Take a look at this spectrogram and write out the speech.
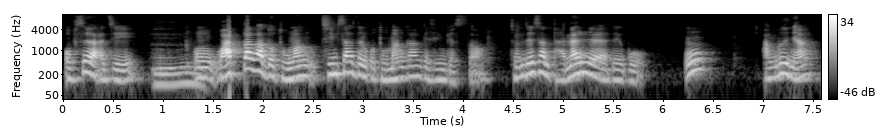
없어요 아직. 음. 어, 왔다가도 도망 짐 싸들고 도망가게 생겼어. 전 재산 다 날려야 되고. 응 안 그냐?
